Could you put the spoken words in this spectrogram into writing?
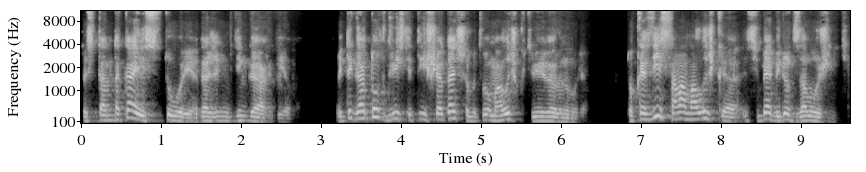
То есть там такая история, даже не в деньгах дело. И ты готов 200 тысяч отдать, чтобы твою малышку тебе вернули. Только здесь сама малышка себя берет в заложники.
